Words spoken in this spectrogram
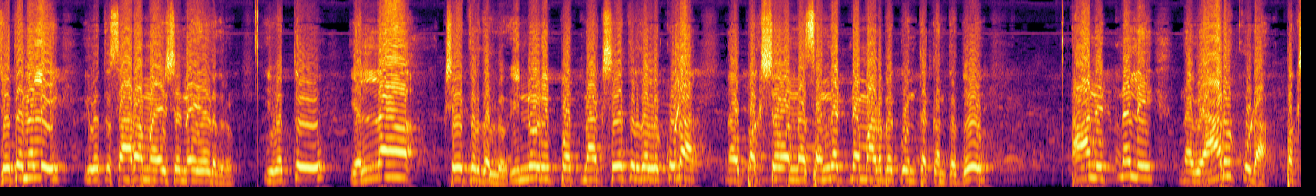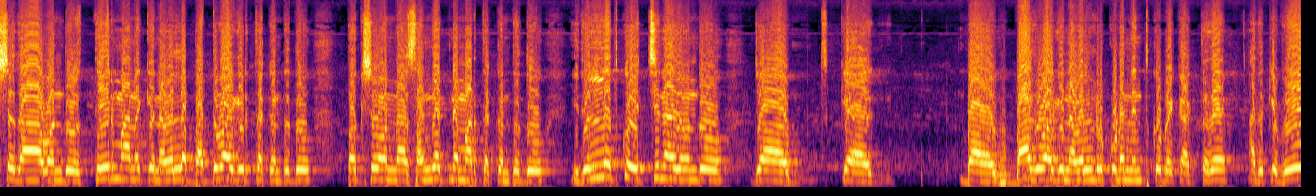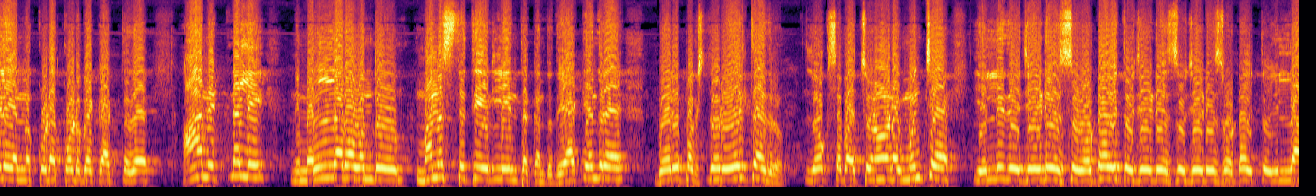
ಜೊತೆನಲ್ಲಿ ಇವತ್ತು ಸಾರಾ ಮಹೇಶಣ್ಣ ಹೇಳಿದ್ರು. ಇವತ್ತು ಎಲ್ಲ ಕ್ಷೇತ್ರದಲ್ಲೂ, ಇನ್ನೂರ ಇಪ್ಪತ್ನಾಲ್ಕು ಕ್ಷೇತ್ರದಲ್ಲೂ ಕೂಡ ನಾವು ಪಕ್ಷವನ್ನ ಸಂಘಟನೆ ಮಾಡಬೇಕು ಅಂತಕ್ಕಂಥದ್ದು. ಆ ನಿಟ್ಟಿನಲ್ಲಿ ನಾವ್ಯಾರು ಕೂಡ ಪಕ್ಷದ ಒಂದು ತೀರ್ಮಾನಕ್ಕೆ ನಾವೆಲ್ಲ ಬದ್ಧವಾಗಿರ್ತಕ್ಕಂಥದ್ದು, ಪಕ್ಷವನ್ನ ಸಂಘಟನೆ ಮಾಡ್ತಕ್ಕಂಥದ್ದು, ಇದೆಲ್ಲದಕ್ಕೂ ಹೆಚ್ಚಿನ ಒಂದು ಭಾಗವಾಗಿ ನಾವೆಲ್ಲರೂ ಕೂಡ ನಿಂತ್ಕೋಬೇಕಾಗ್ತದೆ. ಅದಕ್ಕೆ ವೇಳೆಯನ್ನು ಕೂಡ ಕೊಡಬೇಕಾಗ್ತದೆ. ಆ ನಿಟ್ಟಿನಲ್ಲಿ ನಿಮ್ಮೆಲ್ಲರ ಒಂದು ಮನಸ್ಥಿತಿ ಇರಲಿ ಅಂತಕ್ಕಂಥದ್ದು. ಯಾಕೆಂದ್ರೆ ಬೇರೆ ಪಕ್ಷದವರು ಹೇಳ್ತಾ ಇದ್ರು, ಲೋಕಸಭಾ ಚುನಾವಣೆಗೆ ಮುಂಚೆ ಎಲ್ಲಿದೆ J D S ಹೊಟ್ಟೋಯ್ತು J D S, J D S ಇಲ್ಲ.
